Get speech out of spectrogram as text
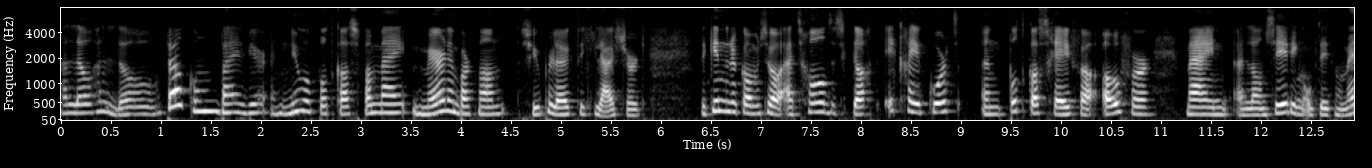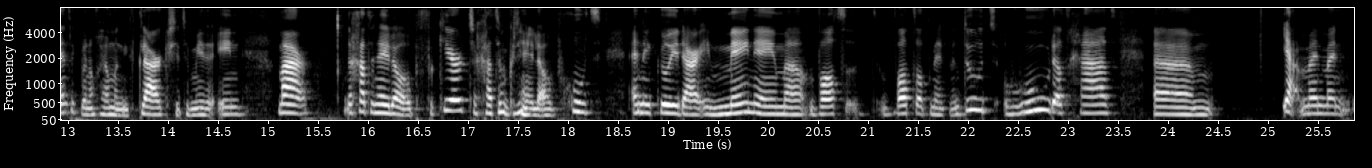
Hallo, hallo. Welkom bij weer een nieuwe podcast van mij, Merlin Bartman. Superleuk dat je luistert. De kinderen komen zo uit school, dus ik dacht, ik ga je kort een podcast geven over mijn eh, lancering op dit moment. Ik ben nog helemaal niet klaar, ik zit er middenin. Maar er gaat een hele hoop verkeerd, er gaat ook een hele hoop goed. En ik wil je daarin meenemen wat, wat dat met me doet, hoe dat gaat. Um, ja, mijn, mijn,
